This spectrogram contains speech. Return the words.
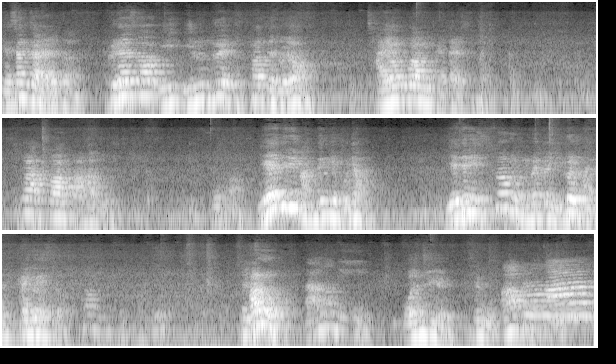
계산 잘해야 돼. 그래서 이 인도의 북파 때도요 자연과학이 발달했습니다. 수학, 과학, 과학이. 얘들이 만든 게 뭐냐? 얘들이 수학을 공부했더니 이걸 발- 발견했어. 바로 나누기. 원주율. 아, 아,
